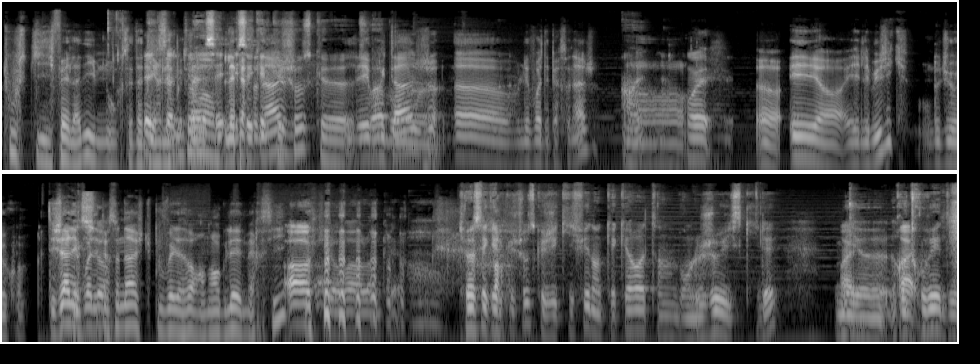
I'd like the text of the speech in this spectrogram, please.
tout ce qui fait l'anime, donc c'est-à-dire les, les, personnages, chose que, les bruitages, euh, euh, les voix des personnages, ouais. Euh, ouais. Euh, et, euh, et, les musiques de Dieu quoi. Déjà les voix des personnages, tu pouvais les avoir en anglais, merci. Oh, quelle horreur l'anglais. tu vois, c'est quelque chose que j'ai kiffé dans Kakarot. Hein. Bon, le jeu est ce qu'il est, mais ouais. retrouver des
